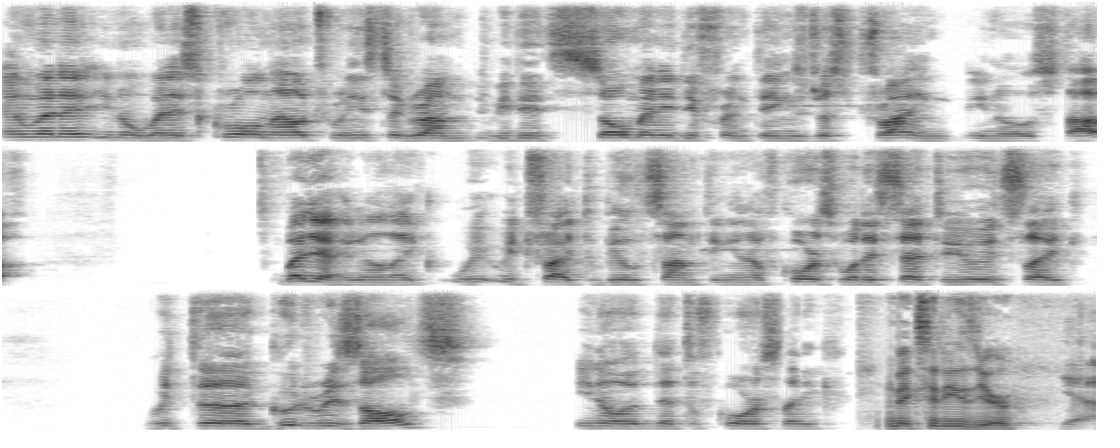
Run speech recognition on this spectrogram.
And when I, you know, when I scroll now through Instagram, we did so many different things, just trying, you know, stuff. But yeah, you know, like we, we tried to build something. And of course, what I said to you, it's like with the good results, you know, that of course, like Makes it easier. Yeah.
